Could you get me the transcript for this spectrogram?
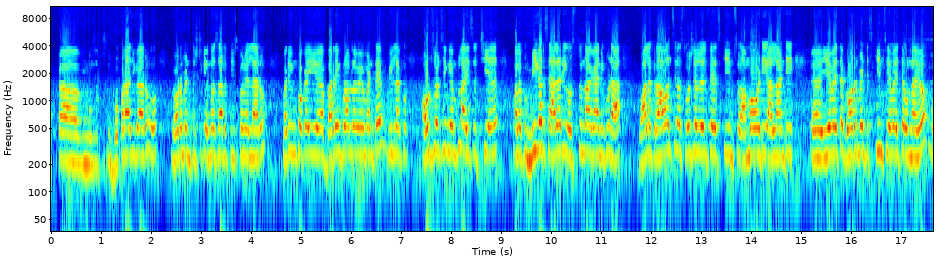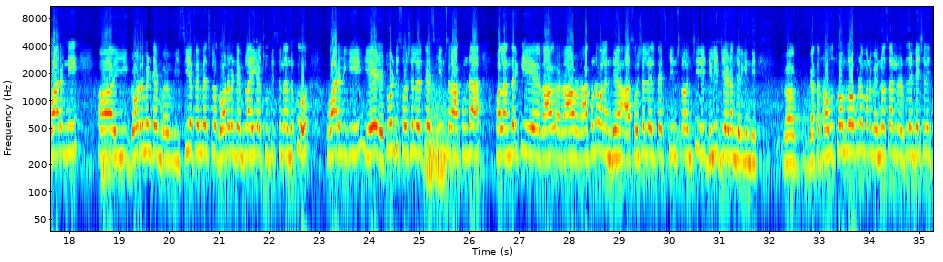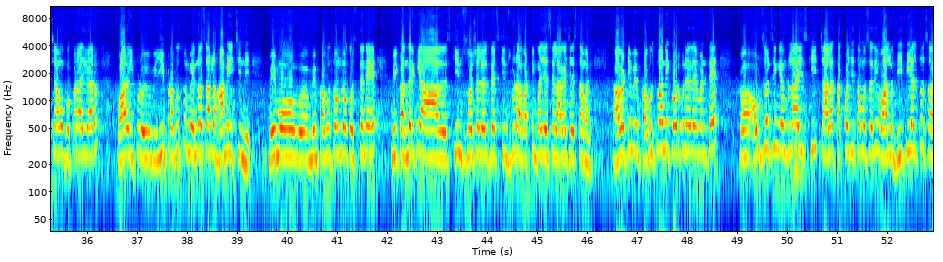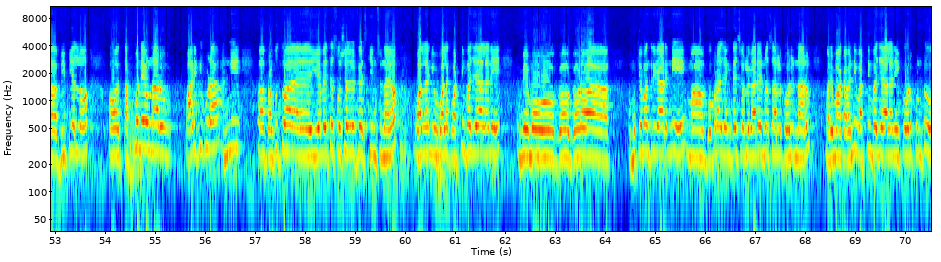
ఒక బొప్పరాజు గారు గవర్నమెంట్ దృష్టికి ఎన్నోసార్లు తీసుకొని వెళ్ళారు. మరి ఇంకొక బర్రింగ్ ప్రాబ్లం ఏమంటే వీళ్ళకు అవుట్సోర్సింగ్ ఎంప్లాయీస్ వచ్చి వాళ్ళకు మీగర్ శాలరీ వస్తున్నా కానీ కూడా వాళ్ళకు రావాల్సిన సోషల్ వెల్ఫేర్ స్కీమ్స్ అమ్మఒడి అలాంటి ఏవైతే గవర్నమెంట్ స్కీమ్స్ ఏవైతే ఉన్నాయో వారిని ఈ గవర్నమెంట్ ఈ సిఎఫ్ఎంఎస్లో గవర్నమెంట్ ఎంప్లాయీగా చూపిస్తున్నందుకు వారికి ఏ ఎటువంటి సోషల్ వెల్ఫేర్ స్కీమ్స్ రాకుండా వాళ్ళందరికీ రా రా- రాకుండా వాళ్ళని ఆ సోషల్ వెల్ఫేర్ స్కీమ్స్లోంచి డిలీట్ చేయడం జరిగింది. గత ప్రభుత్వంలో కూడా మనం ఎన్నోసార్లు రిప్రజెంటేషన్ ఇచ్చాము బొప్పరాజు గారు. వారు ఇప్పుడు ఈ ప్రభుత్వం ఎన్నోసార్లు హామీ ఇచ్చింది. మేము మేము ప్రభుత్వంలోకి వస్తేనే మీకు అందరికీ ఆ స్కీమ్స్ సోషల్ వెల్ఫేర్ స్కీమ్స్ కూడా వర్తింపజేసేలాగా చేస్తామని. కాబట్టి మేము ప్రభుత్వాన్ని కోరుకునేది ఏమంటే అవుట్సోర్సింగ్ ఎంప్లాయీస్కి చాలా తక్కువ జీతం వస్తుంది. వాళ్ళు బీపీఎల్తో బీపీఎల్లో తక్కువనే ఉన్నారు. వారికి కూడా అన్ని ప్రభుత్వ ఏవైతే సోషల్ వెల్ఫేర్ స్కీమ్స్ ఉన్నాయో వాళ్ళని వాళ్ళకి వర్తింపజేయాలని మేము గౌ- గౌరవ ముఖ్యమంత్రి గారిని మా బొబ్బరాజు వెంకటేశ్వర్లు గారు ఎన్నోసార్లు కోరున్నారు మరి మాకు అవన్నీ వర్తింపజేయాలని కోరుకుంటూ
